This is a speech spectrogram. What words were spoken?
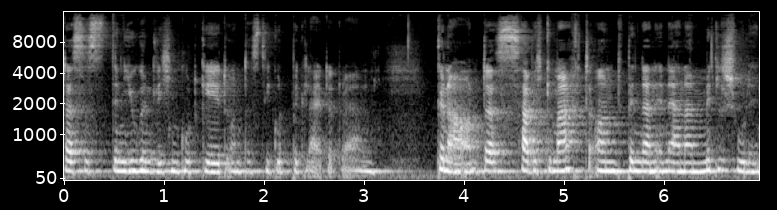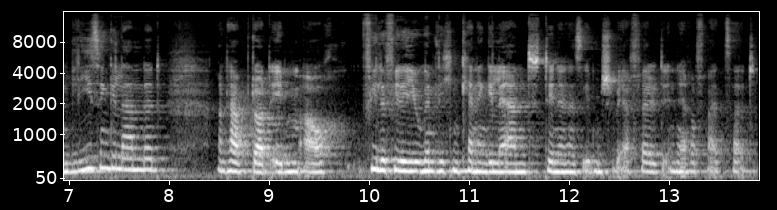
dass es den Jugendlichen gut geht und dass die gut begleitet werden. Genau, und das habe ich gemacht und bin dann in einer Mittelschule in Liesing gelandet und habe dort eben auch viele, viele Jugendlichen kennengelernt, denen es eben schwerfällt, in ihrer Freizeit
